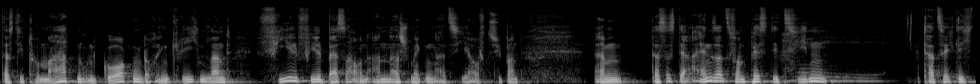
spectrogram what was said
dass die Tomaten und Gurken doch in Griechenland viel, viel besser und anders schmecken als hier auf Zypern. Ähm, das ist der Einsatz von Pestiziden tatsächlich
